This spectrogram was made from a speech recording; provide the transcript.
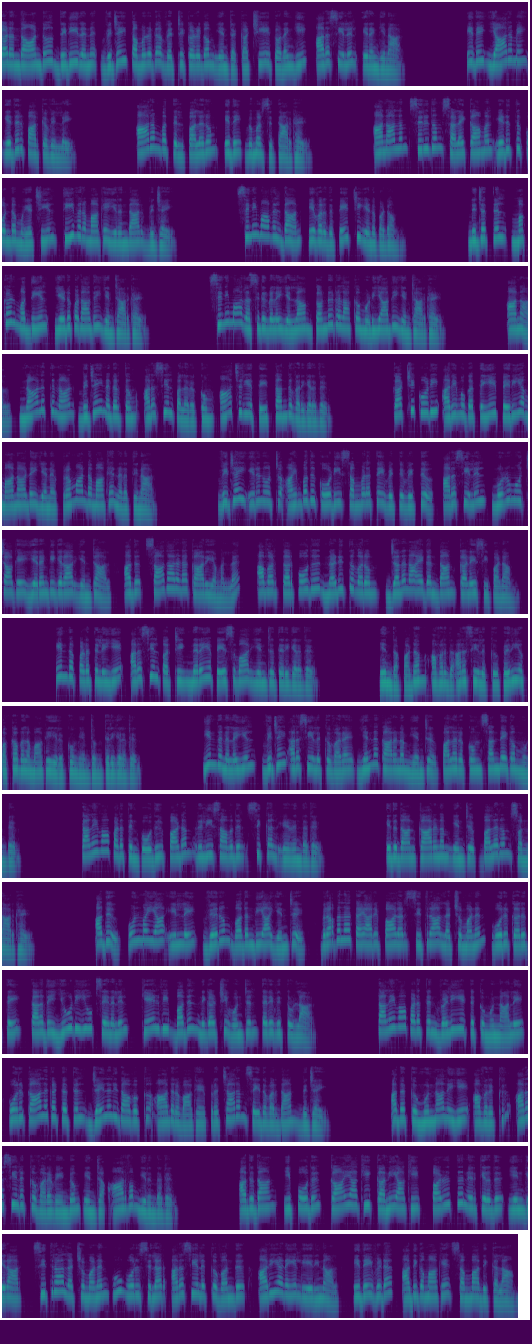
கடந்த ஆண்டு திடீரென விஜய் தமிழக வெற்றிக் கழகம் என்ற கட்சியை தொடங்கி அரசியலில் இறங்கினார். இதை யாருமே எதிர்பார்க்கவில்லை. ஆரம்பத்தில் பலரும் இதை விமர்சித்தார்கள். ஆனாலும் சிறிதும் சளைக்காமல் எடுத்துக்கொண்ட முயற்சியில் தீவிரமாக இருந்தார் விஜய். சினிமாவில்தான் இவரது பேச்சு எடுபடும். நிஜத்தில் மக்கள் மத்தியில் எடுபடாது என்றார்கள். சினிமா ரசிகர்களை எல்லாம் தொண்டர்களாக்க முடியாது என்றார்கள். ஆனால் நாளுக்கு நாள் விஜய் நகர்த்தும் அரசியல் பலருக்கும் ஆச்சரியத்தை தந்து வருகிறது. கட்சி கோடி அறிமுகத்தையே பெரிய மாநாடு என பிரம்மாண்டமாக நடத்தினார். விஜய் இருநூற்று ஐம்பது கோடி சம்பளத்தை விட்டுவிட்டு அரசியலில் முழுமூச்சாக இறங்குகிறார் என்றால் அது சாதாரண காரியமல்ல. அவர் தற்போது நடித்து வரும் ஜனநாயகன்தான் கடைசி பணம் இந்த படத்திலேயே அரசியல் பற்றி நிறைய பேசுவார் என்று தெரிகிறது. இந்த படம் அவரது அரசியலுக்கு பெரிய பக்கபலமாக இருக்கும் என்றும் தெரிகிறது. இந்த நிலையில் விஜய் அரசியலுக்கு வர என்ன காரணம் என்று பலருக்கும் சந்தேகம் உண்டு. தலைவா படத்தின் போது படம் ரிலீஸ் ஆவதில் சிக்கல் எழுந்தது. இதுதான் காரணம் என்று பலரும் சொன்னார்கள். அது உண்மையா இல்லை வெறும் வதந்தியா என்று பிரபல தயாரிப்பாளர் சித்ரா லட்சுமணன் ஒரு கருத்தை தனது யூடியூப் சேனலில் கேள்வி பதில் நிகழ்ச்சி ஒன்றில் தெரிவித்துள்ளார். தலைவா படத்தின் வெளியீட்டுக்கு முன்னாலே ஒரு காலகட்டத்தில் ஜெயலலிதாவுக்கு ஆதரவாக பிரச்சாரம் செய்தவர்தான் விஜய். அதற்கு முன்னாலேயே அவருக்கு அரசியலுக்கு வரவேண்டும் என்ற ஆர்வம் இருந்தது. அதுதான் இப்போது காயாகி கனியாகி பழுத்து நிற்கிறது என்கிறார் சித்ரா லட்சுமணன் ஒரு சிலர் அரசியலுக்கு வந்து அரியணையில் ஏறினால் இதைவிட அதிகமாக சம்பாதிக்கலாம்.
